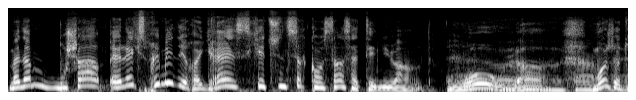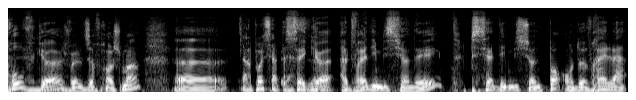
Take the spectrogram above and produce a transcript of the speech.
Madame Bouchard, elle a exprimé des regrets, ce qui est une circonstance atténuante. Wow, là! Moi, je trouve que, je vais le dire franchement, euh, c'est qu'elle devrait démissionner. Puis si elle démissionne pas, on devrait la,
